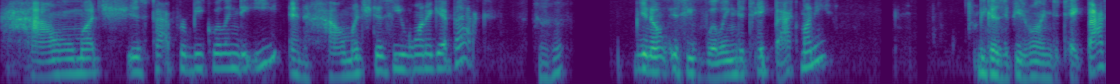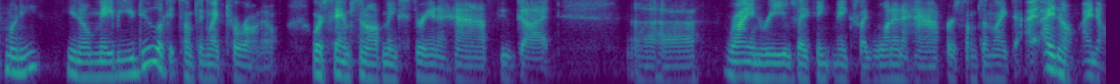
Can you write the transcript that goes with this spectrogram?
how much is Pat Verbeek willing to eat and how much does he want to get back? Mhm. You know, is he willing to take back money? Because if he's willing to take back money, you know, maybe you do look at something like Toronto, where Samsonov makes three and a half. You've got uh, Ryan Reaves, I think, makes like one and a half or something like that. I, I know, I know,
